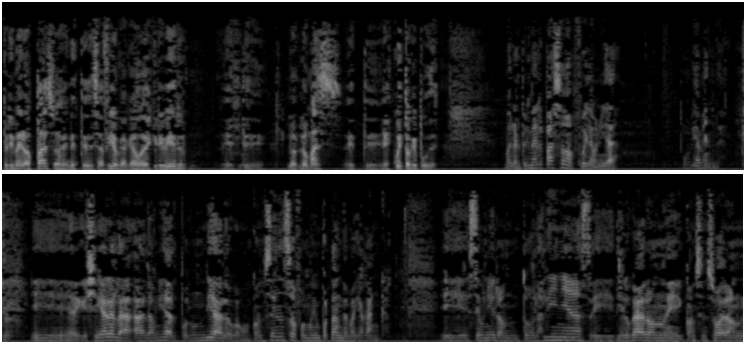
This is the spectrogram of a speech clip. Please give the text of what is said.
primeros pasos en este desafío que acabo de escribir este, lo, lo más este, escueto que pude bueno, el primer paso fue la unidad, obviamente. Eh, llegar a la, a la unidad por un diálogo, un consenso, fue muy importante en Bahía Blanca. Eh, se unieron todas las líneas, eh, dialogaron, eh, consensuaron.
